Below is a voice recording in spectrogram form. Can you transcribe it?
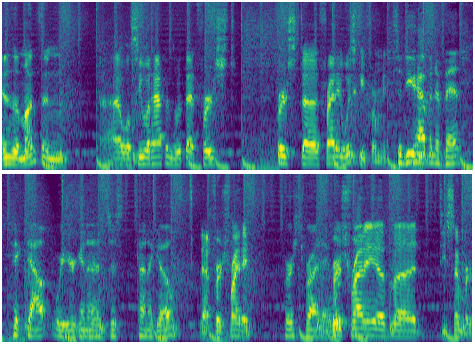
end of the month, and uh, we'll see what happens with that first first uh, Friday whiskey for me. So, do you have an event picked out where you're gonna just kind of go? That first Friday, First Friday. first Friday of uh, December.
